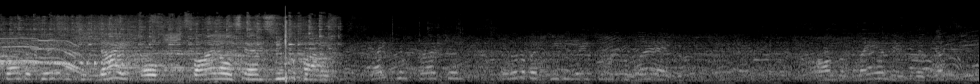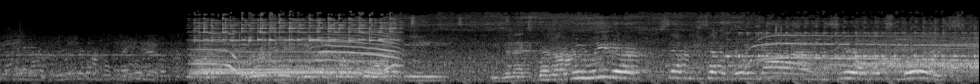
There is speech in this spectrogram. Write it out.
competition tonight, both finals and superfinals. Light compression, a little bit deviation with the leg on the landing, a little bit on the landing. He's an expert, our new leader, 77.90. Makes noise.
